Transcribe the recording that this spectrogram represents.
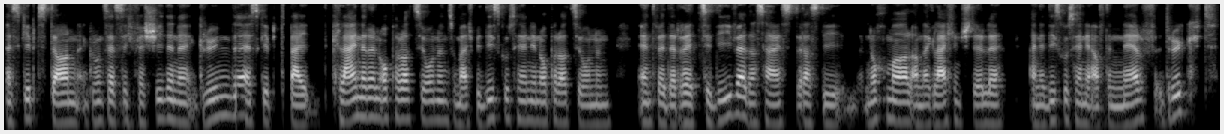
Es gibt dann grundsätzlich verschiedene Gründe. Es gibt bei kleineren Operationen, zum Beispiel Diskushernienoperationen, entweder Rezidive, das heißt, dass die nochmal an der gleichen Stelle eine Diskushernie auf den Nerv drückt,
